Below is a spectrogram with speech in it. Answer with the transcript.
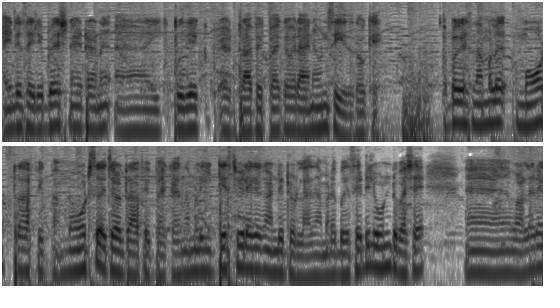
അതിന്റെ സെലിബ്രേഷനായിട്ടാണ് ഈ പുതിയ ട്രാഫിക് പാക്ക് അവർ അനൗൺസ് ചെയ്തത് ഓക്കെ അപ്പോൾ നമ്മൾ മോഡ് ട്രാഫിക് മോഡ്സ് വെച്ചുള്ള ട്രാഫിക് പാക്ക് നമ്മൾ ഈ ടെസ്റ്റുകളൊക്കെ കണ്ടിട്ടുള്ളത് നമ്മുടെ ബസ്സിഡിലുണ്ട് പക്ഷേ വളരെ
